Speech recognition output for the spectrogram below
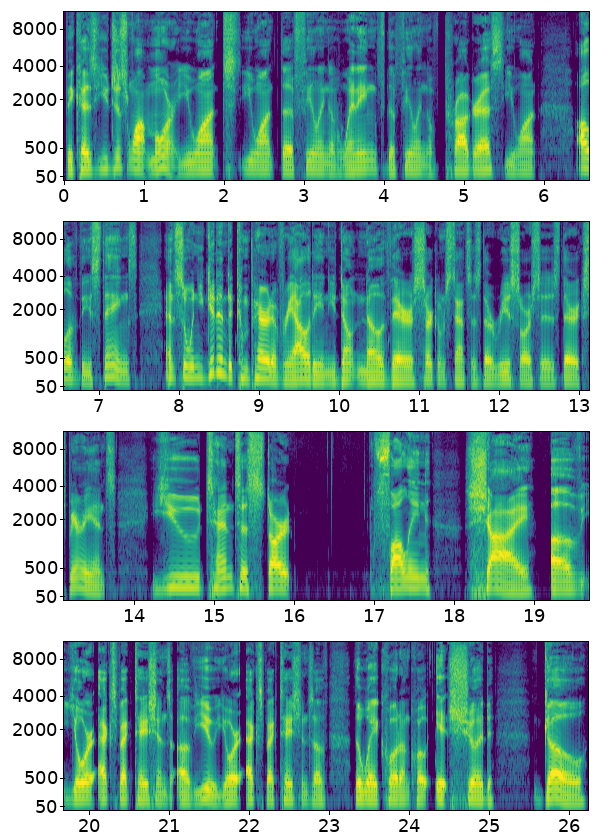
because you just want more. You want you want the feeling of winning, the feeling of progress. You want all of these things. And so when you get into comparative reality and you don't know their circumstances, their resources, their experience, you tend to start falling shy of your expectations of you, your expectations of the way, quote unquote, it should go.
